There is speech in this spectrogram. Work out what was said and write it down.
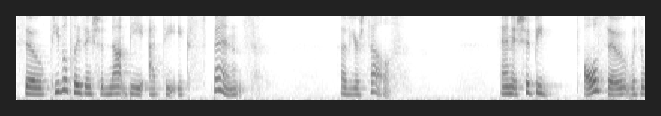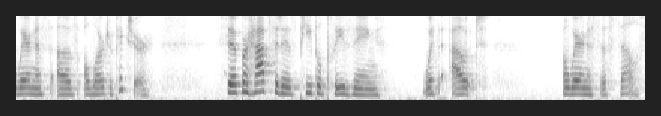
So, people pleasing should not be at the expense of yourself. And it should be also with awareness of a larger picture. So, perhaps it is people pleasing without awareness of self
